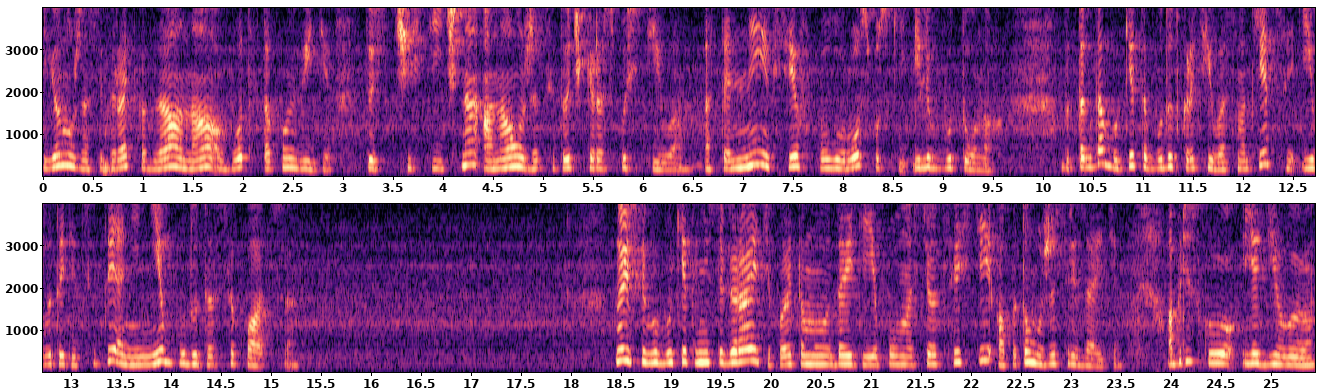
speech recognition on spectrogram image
ее нужно собирать, когда она вот в таком виде. То есть частично она уже цветочки распустила. Остальные все в полуроспуске или в бутонах. Вот тогда букеты будут красиво смотреться, и вот эти цветы, они не будут осыпаться. Но если вы букеты не собираете, поэтому дайте ей полностью отцвести, а потом уже срезайте. Обрезку я делаю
